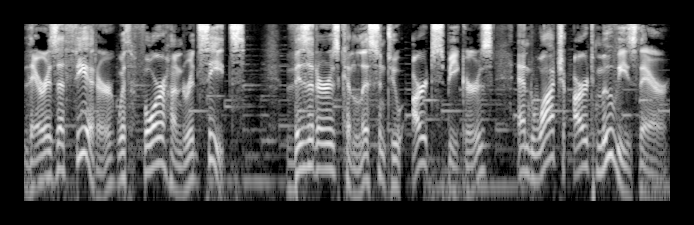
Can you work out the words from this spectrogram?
There is a theater with 400 seats. Visitors can listen to art speakers and watch art movies there.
